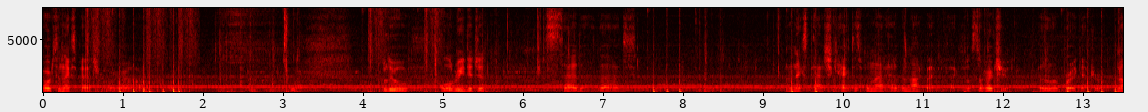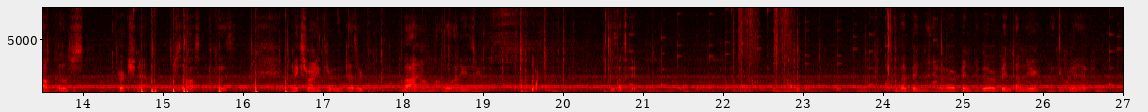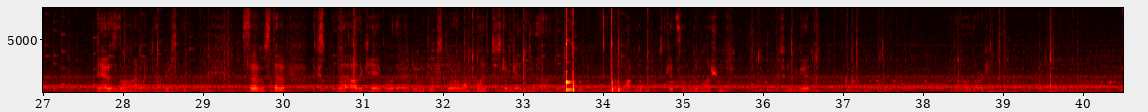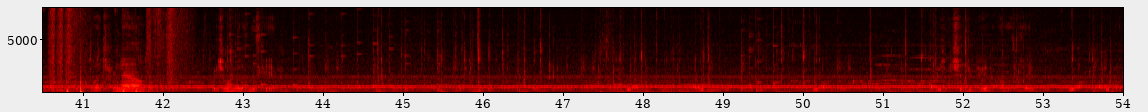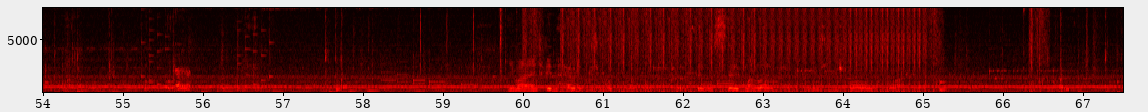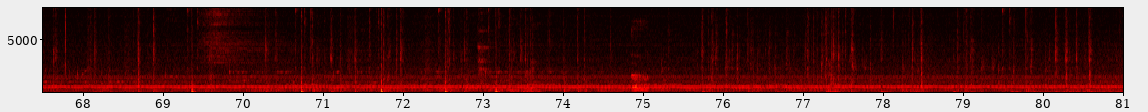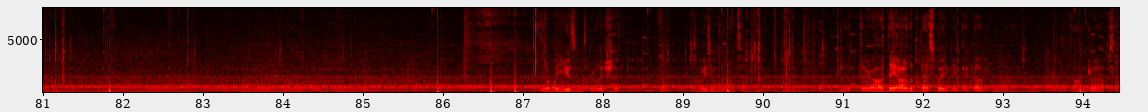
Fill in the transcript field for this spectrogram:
Forward to the next patch where uh, Blue, well, Redigit said that the next patch, Cactus will not have the knockback effect. It'll still hurt you, but it'll break after. No, it'll just hurt you now, which is awesome because it makes running through desert biome a whole lot easier. So that's good. Have I been? Have I ever been? Have you ever been down here? I think we have. Yeah, this is the one I went down recently. Instead of instead of that other cave over there, I do need to explore at one point to start getting uh, my blue, get some blue mushrooms. It's gonna be good. Oh lord. But for now, we just want to go down this cave. I should be picking up all this clay. Need to get in the habit of using more because they will save my life from these huge balls of fly. There we go. Yeah. I don't want to use them, but I really should. No reason why not to. They are they are the best way to get back up from a long drop. So.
